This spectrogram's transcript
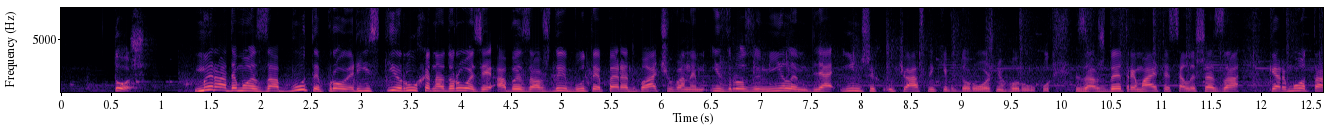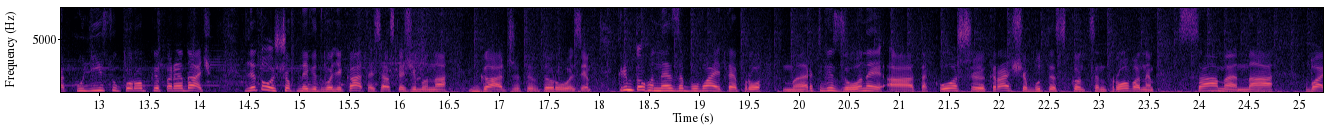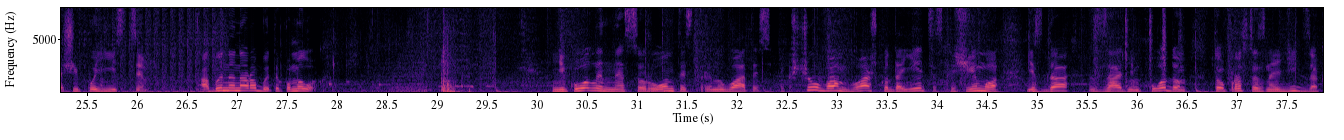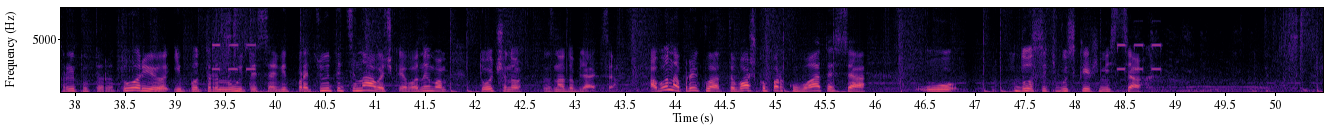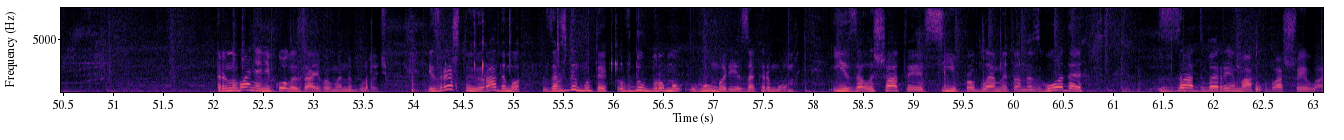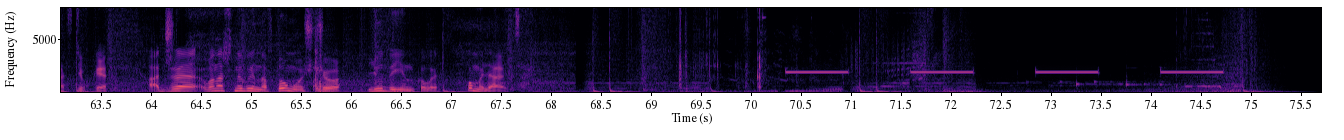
Тож. Ми радимо забути про різкі рухи на дорозі, аби завжди бути передбачуваним і зрозумілим для інших учасників дорожнього руху. Завжди тримайтеся лише за кермо та кулісу коробки передач для того, щоб не відволікатися, скажімо, на гаджети в дорозі. Крім того, не забувайте про мертві зони, а також краще бути сконцентрованим саме на вашій поїздці, аби не наробити помилок. Ніколи не соромтесь тренуватись. Якщо вам важко дається, скажімо, їзда з заднім ходом, то просто знайдіть закриту територію і потренуйтеся, відпрацюйте ці навички, вони вам точно знадобляться. Або, наприклад, важко паркуватися у досить вузьких місцях. Тренування ніколи зайвими не будуть. І зрештою радимо завжди бути в доброму гуморі за кермом і залишати всі проблеми та незгоди за дверима вашої ластівки. Адже вона ж не винна в тому, що люди інколи помиляються.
